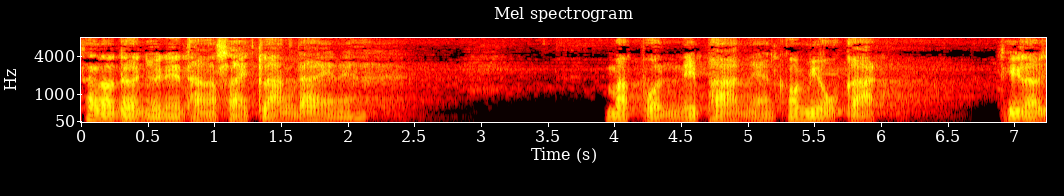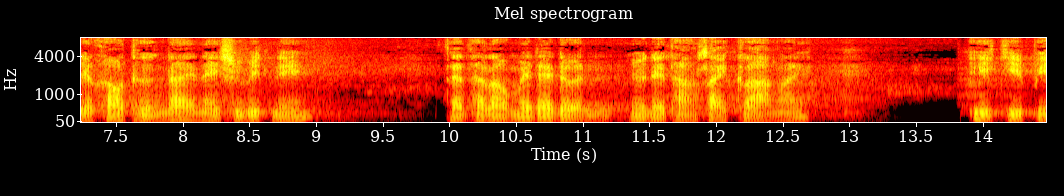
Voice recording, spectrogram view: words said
ถ้าเราเดินอยู่ในทางสายกลางได้เนี่ยมรรคผลนิพพานเนี่ยก็มีโอกาสที่เราจะเข้าถึงได้ในชีวิตนี้ แต่ถ้าเราไม่ได้เดินอยู่ในทางสายกลางนะอีกกี่ปี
